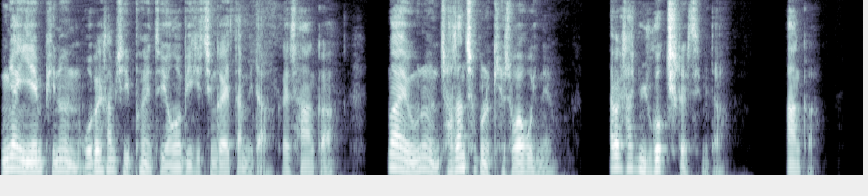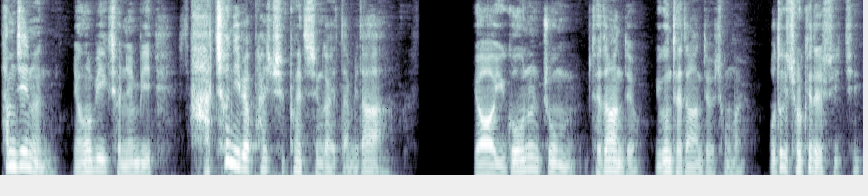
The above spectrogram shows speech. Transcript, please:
중량 EMP는 532% 영업이익이 증가했답니다. 그래서 상한가. 흥하이오는 자산 처분을 계속하고 있네요. 446억치를 했습니다. 상한가. 삼진은 영업이익 전년비 4,287% 증가했답니다. 야, 이거는 좀 대단한데요? 이건 대단한데요, 정말? 어떻게 저렇게 될 수 있지?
